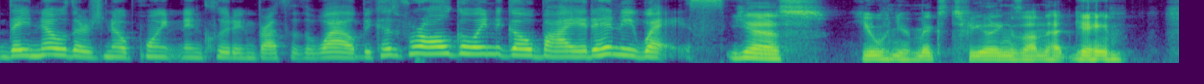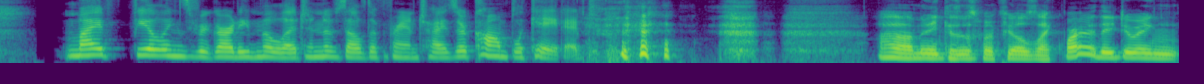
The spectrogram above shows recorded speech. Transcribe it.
they know there's no point in including Breath of the Wild because we're all going to go buy it anyways. Yes, you and your mixed feelings on that game. My feelings regarding the Legend of Zelda franchise are complicated. uh, I mean, because this one feels like, why are they doing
